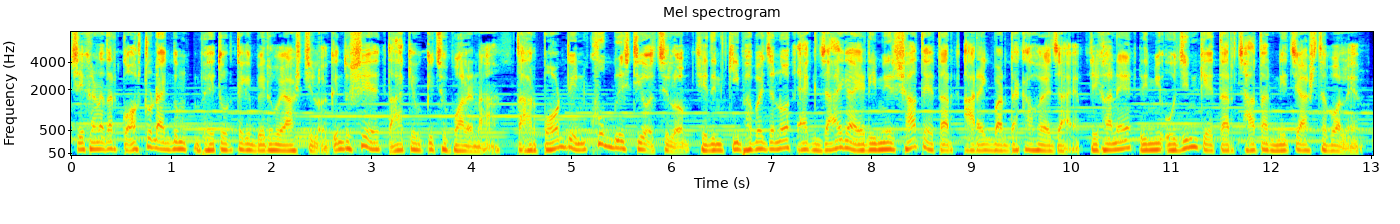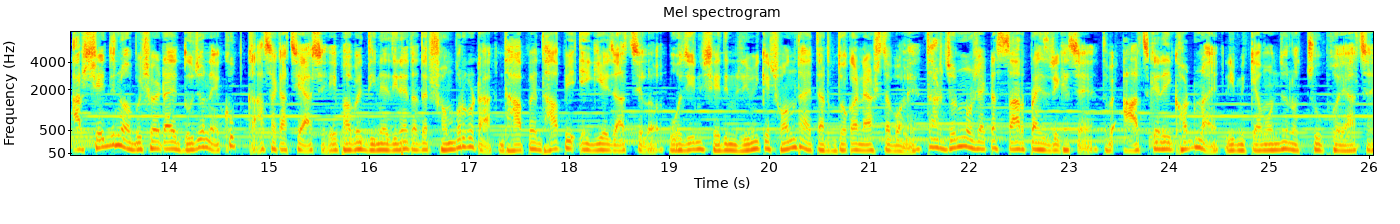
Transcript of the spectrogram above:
সেখানে তার কষ্টটা একদম ভেতর থেকে বের হয়ে আসছিল, কিন্তু সে তা কেউ কিছু বলে না। তারপর দিন খুব বৃষ্টি হচ্ছিল। সেদিন কীভাবে যেন এক জায়গায় রিমির সাথে তার আরেকবার দেখা হয়ে যায় সেখানে রিমি উজিনকে তার ছাতার নিচে আসতে বলে। আর সেদিনও বিষয়টায় দুজনে খুব কাছাকাছি আসে। এভাবে দিনে দিনে তাদের সম্পর্কটা ধাপে ধাপে এগিয়ে যাচ্ছিল। ওজিন সেদিন রিমিকে সন্ধ্যায় তার দোকানে আসতে বলে। তার জন্য সে একটা সারপ্রাইজ রেখেছে। তবে আজকের এই ঘটনায় রিমি কেমন যেন চুপ হয়ে আছে।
